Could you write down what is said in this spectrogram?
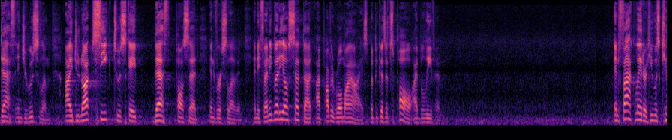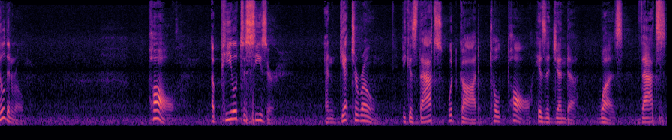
death in Jerusalem. I do not seek to escape death, Paul said in verse 11. And if anybody else said that, I'd probably roll my eyes. But because it's Paul, I believe him. In fact, later, he was killed in Rome. Paul appealed to Caesar and get to Rome because that's what God told Paul his agenda was. That's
